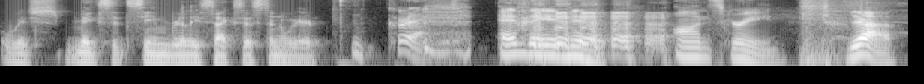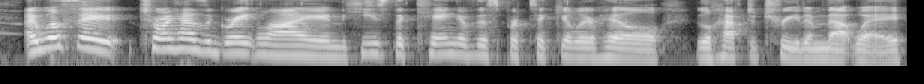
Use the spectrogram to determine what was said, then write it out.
which makes it seem really sexist and weird. Correct. And they admit it on screen. Yeah. I will say Troi has a great line. He's the king of this particular hill. You'll have to treat him that way,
